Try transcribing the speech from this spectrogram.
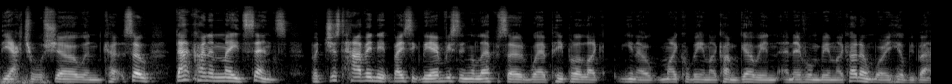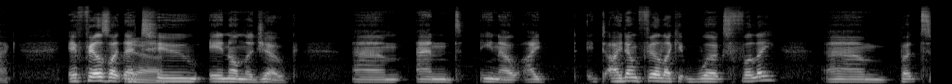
the actual show and kind of, so that kind of made sense but just having it basically every single episode where people are like you know michael being like i'm going and everyone being like oh don't worry he'll be back it feels like they're Yeah. too in on the joke um, and you know i i don't feel like it works fully um, but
